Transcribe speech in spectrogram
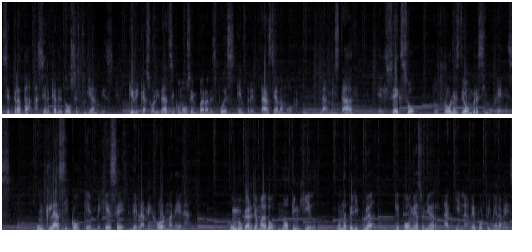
Se trata acerca de dos estudiantes que de casualidad se conocen para después enfrentarse al amor, la amistad, el sexo los roles de hombres y mujeres. Un clásico que envejece de la mejor manera. Un lugar llamado Notting Hill, una película que pone a soñar a quien la ve por primera vez.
